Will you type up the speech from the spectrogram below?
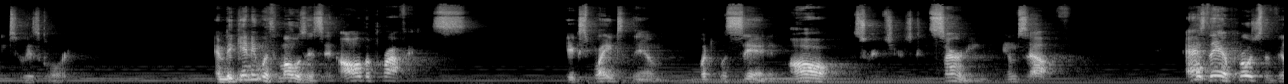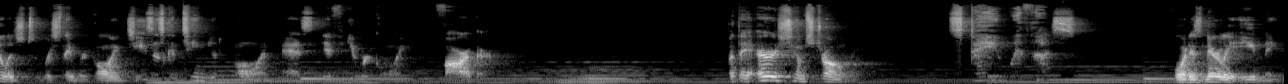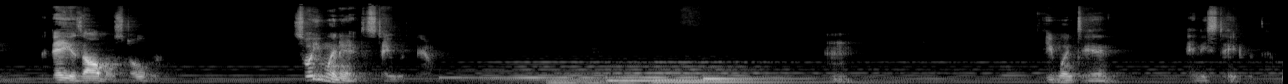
into his glory? And beginning with Moses and all the prophets, he explained to them what was said in all the scriptures concerning himself. As they approached the village to which they were going, Jesus continued on as if he were going farther. But they urged him strongly, Stay with us, for it is nearly evening. The day is almost over. So he went in to stay with them. Hmm. He went in and he stayed with them.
